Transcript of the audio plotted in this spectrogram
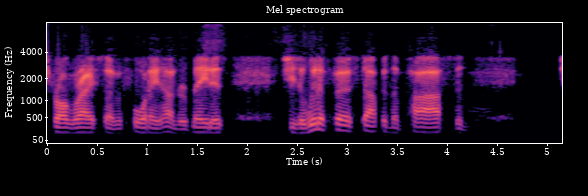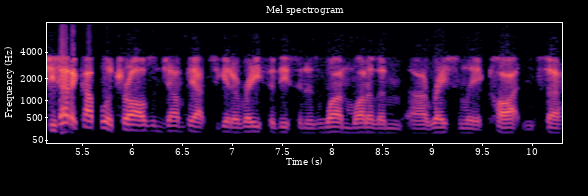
strong race over 1,400 metres. She's a winner first up in the past, and she's had a couple of trials and jump outs to get her ready for this, and has won one of them uh, recently at Kyneton. So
